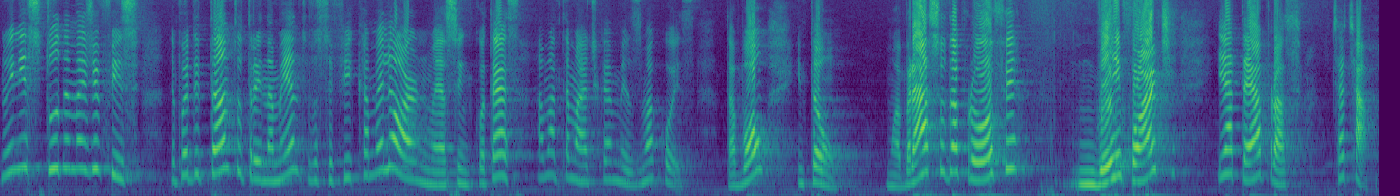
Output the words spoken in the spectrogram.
No início tudo é mais difícil. Depois de tanto treinamento, você fica melhor. Não é assim que acontece? A matemática é a mesma coisa. Tá bom? Então, um abraço da prof, bem forte e até a próxima. Tchau, tchau.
